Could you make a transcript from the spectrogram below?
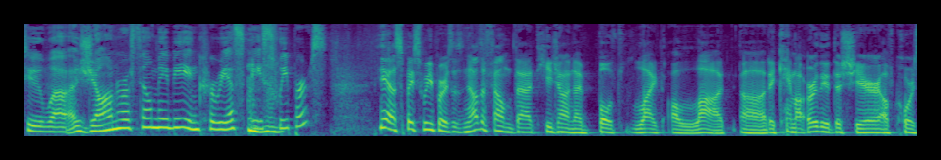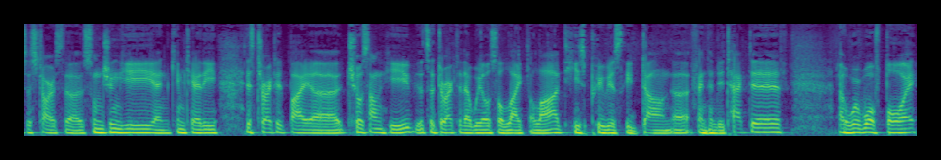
to uh, a genre film, maybe in Korea, Space Sweepers. Yeah, Space Sweepers is another film that Heejun and I both liked a lot. Uh, it came out earlier this year. Of course, it stars uh, Song Joong-ki and Kim Tae-ri. It's directed by uh, Jo Sung-hee. It's a director that we also liked a lot. He's previously done uh, Phantom Detective, uh, Werewolf Boy.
